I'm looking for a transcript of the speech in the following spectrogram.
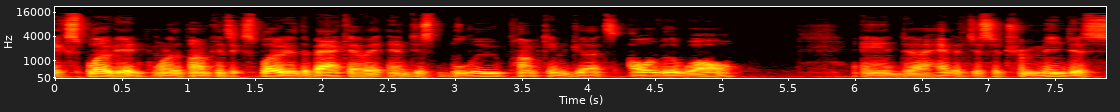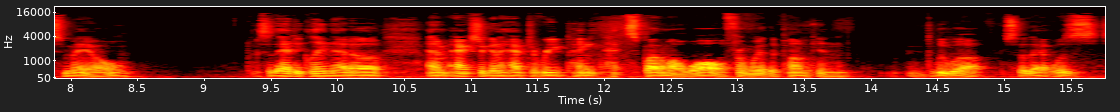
exploded. One of the pumpkins exploded, the back of it, and just blew pumpkin guts all over the wall, and uh, had a, just a tremendous smell. So they had to clean that up. And I'm actually going to have to repaint that spot on my wall from where the pumpkin blew up. So that was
